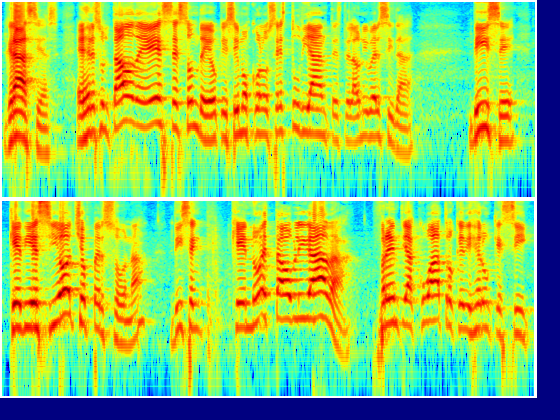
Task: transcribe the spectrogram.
Gracias. El resultado de ese sondeo que hicimos con los estudiantes de la universidad dice que 18 personas dicen que no está obligada frente a cuatro que dijeron que sí,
